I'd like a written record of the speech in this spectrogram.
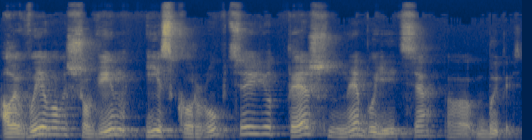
Але виявилось, що він із корупцією теж не боїться е, битись.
